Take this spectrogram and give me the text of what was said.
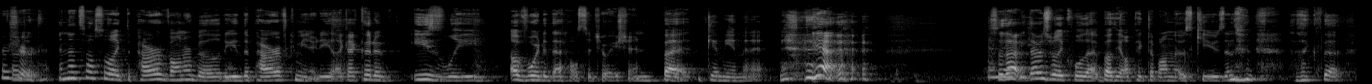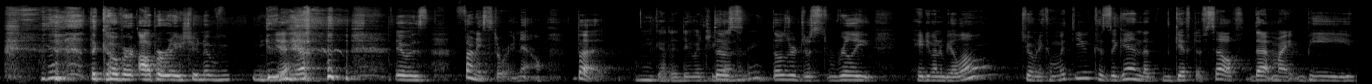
For sure. And that's also like the power of vulnerability, the power of community. Like I could have easily avoided that whole situation, but give me a minute. yeah. So that that was really cool that both y'all picked up on those cues and then like the the covert operation of getting Yeah. it was funny story now. But you got to do what you got to do. those are just really hey do you want to be alone do you want me to come with you because again that gift of self that might be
